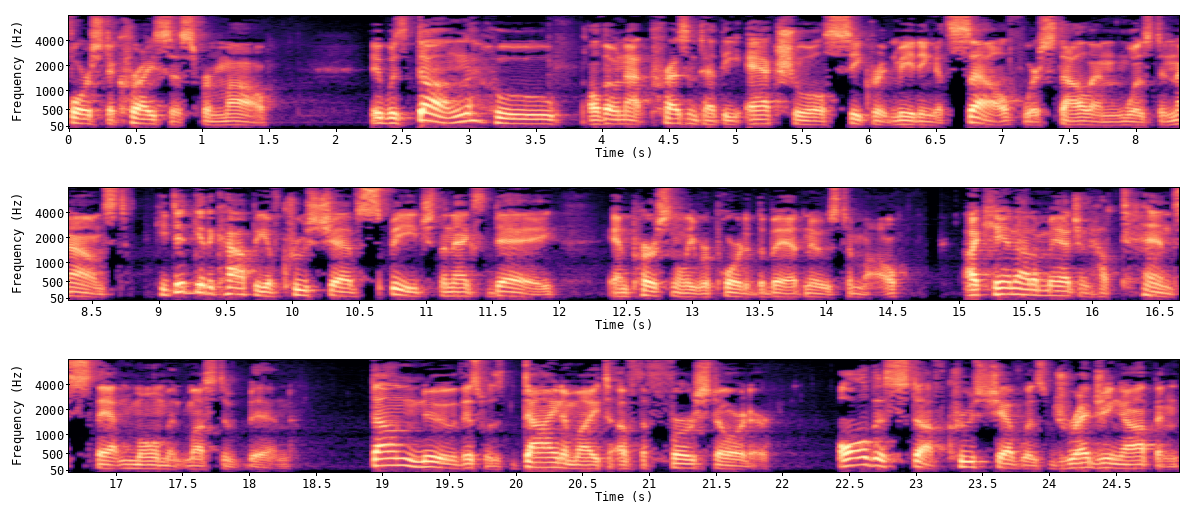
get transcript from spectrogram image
forced a crisis for Mao. It was Deng who, although not present at the actual secret meeting itself where Stalin was denounced, he did get a copy of Khrushchev's speech the next day and personally reported the bad news to Mao. I cannot imagine how tense that moment must have been. Deng knew this was dynamite of the first order. All this stuff Khrushchev was dredging up and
